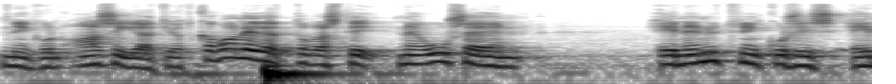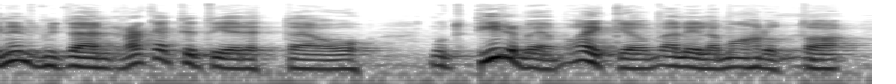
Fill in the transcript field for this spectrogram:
niin kuin asiat, jotka valitettavasti ne usein, ei ne nyt, niin kuin siis, ei ne nyt mitään rakettitiedettä ole, mutta hirveän vaikea on välillä mahduttaa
